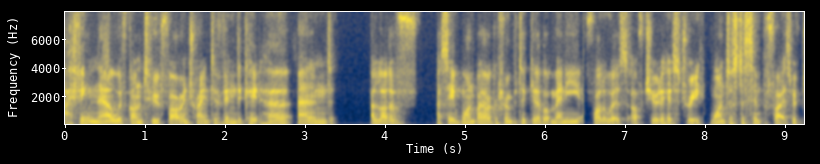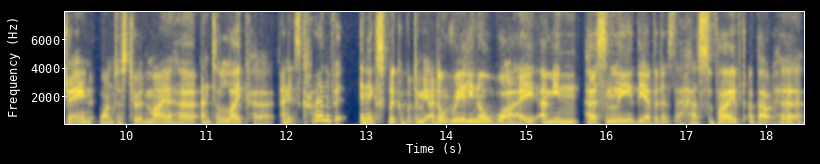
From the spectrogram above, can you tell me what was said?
I think now we've gone too far in trying to vindicate her and a lot of I say one biographer in particular, but many followers of Tudor history want us to sympathize with Jane, want us to admire her and to like her. And it's kind of inexplicable to me. I don't really know why. I mean, personally, the evidence that has survived about her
